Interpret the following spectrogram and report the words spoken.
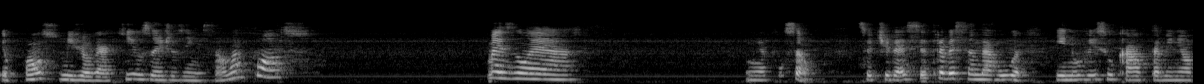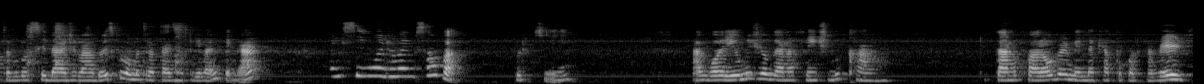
Eu posso me jogar aqui, os anjos me salvar? Posso. Mas não é a minha função. Se eu estivesse atravessando a rua e não visse o carro que estava em alta velocidade lá, dois quilômetros atrás, ele vai me pegar, aí sim o anjo vai me salvar. Porque agora eu me jogar na frente do carro, que está no farol vermelho, daqui a pouco vai ficar verde,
